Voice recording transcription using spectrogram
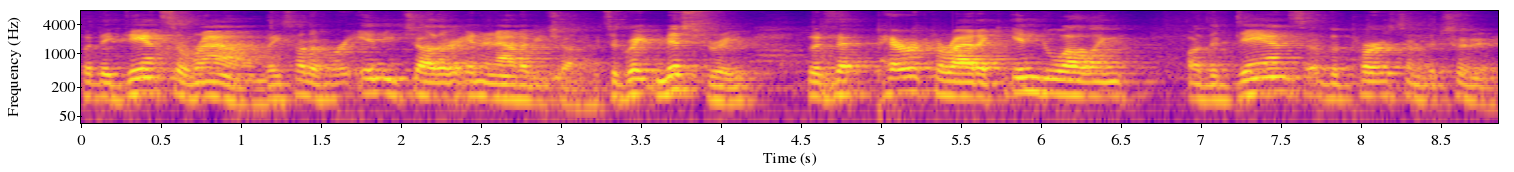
but they dance around. They sort of are in each other, in and out of each other. It's a great mystery but it's that perichoretic indwelling or the dance of the person of the Trinity.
